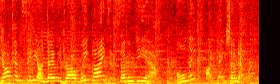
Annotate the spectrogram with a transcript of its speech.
Y'all come see me on Daily Draw weeknights at 7 p.m. Only on Game Show Network.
